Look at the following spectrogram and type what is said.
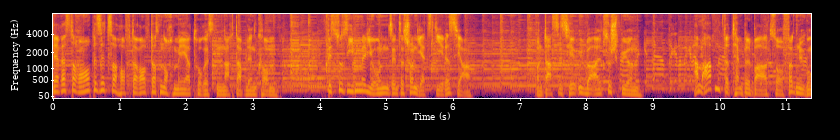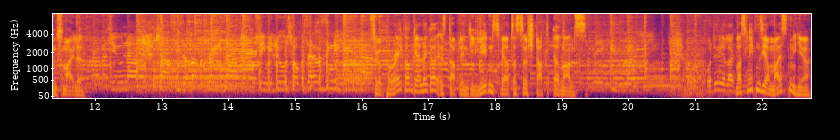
Der Restaurantbesitzer hofft darauf, dass noch mehr Touristen nach Dublin kommen. Bis zu sieben Millionen sind es schon jetzt jedes Jahr. Und das ist hier überall zu spüren. Am Abend wird Temple Bar zur Vergnügungsmeile. Für Parag O'Gallagher ist Dublin die lebenswerteste Stadt Irlands. Was lieben Sie am meisten hier?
